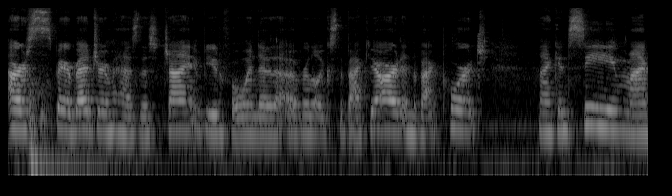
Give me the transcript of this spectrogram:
our spare bedroom has this giant, beautiful window that overlooks the backyard and the back porch. And I can see my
